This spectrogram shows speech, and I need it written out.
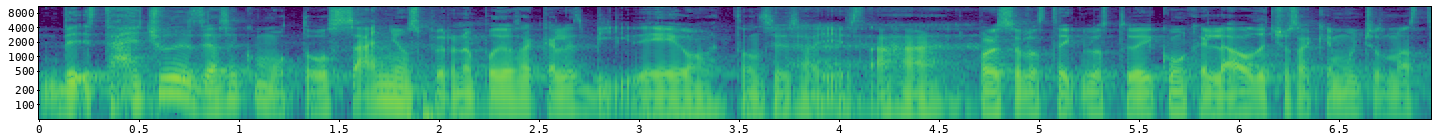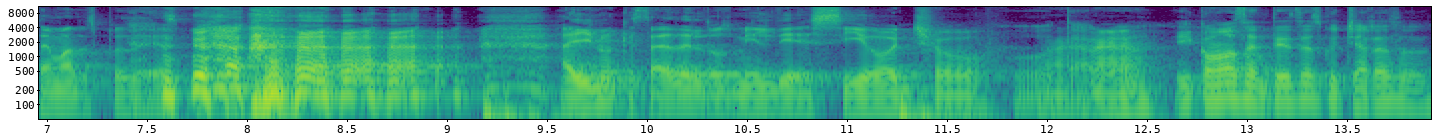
uno está hecho desde hace como dos años, pero no he podido sacarles video. Entonces ahí está. Ajá. Por eso los, los estoy congelados. De hecho, saqué muchos más temas después de eso. Hay uno que está desde el 2018. ¿Y cómo sentiste escuchar eso?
